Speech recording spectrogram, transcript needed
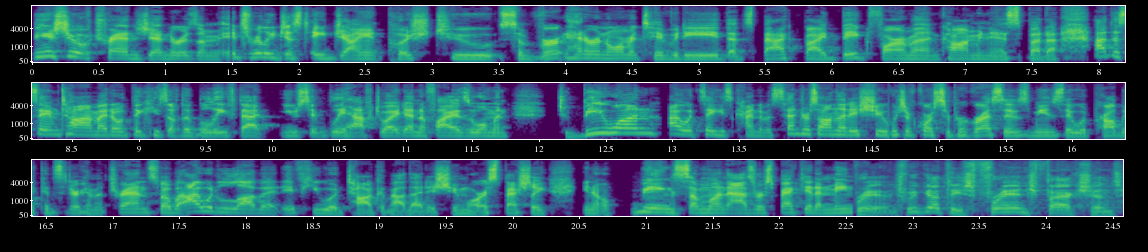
the issue of transgenderism, it's really just a giant push to subvert heteronormativity that's backed by big pharma and communists. But uh, at the same time, I don't think he's of the belief that you simply have to identify as a woman to be one. I would say he's kind of a centrist on that issue, which of course to progressives means they would probably consider him a transphobe. But I would love it if he would talk about that issue more, especially, you know, being someone as respected and mean. Fringe. We've got these fringe factions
